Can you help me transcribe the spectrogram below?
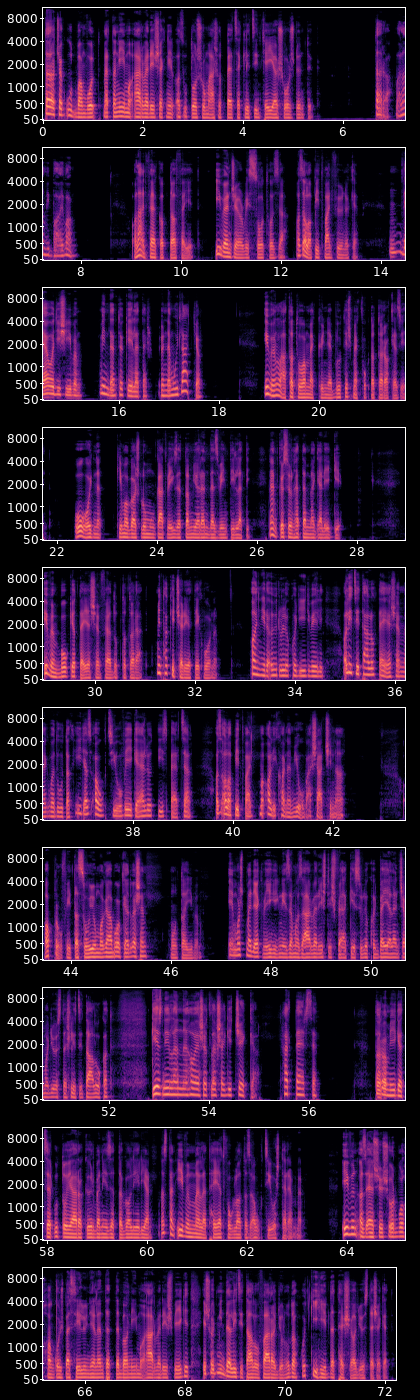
Tara csak útban volt, mert a néma árveréseknél az utolsó másodpercek licintjei a sorsdöntők. Tara, valami baj van? A lány felkapta a fejét. Even Jervis szólt hozzá, az alapítvány főnöke. Hm, – Dehogy is, Even, minden tökéletes. Ön nem úgy látja? Even láthatóan megkönnyebbült, és megfogta Tara kezét. Ó, hogy ne, kimagasló munkát végzett, ami a rendezvényt illeti. Nem köszönhetem meg eléggé. Even bókja teljesen feldobta tarát, mintha kicserélték volna. Annyira örülök, hogy így véli. A licitálók teljesen megvadultak, így az aukció vége előtt tíz perccel. Az alapítvány ma alig, ha nem jó vásárt csinál. A proféta szóljon magából, kedvesem, mondta Even. Én most megyek, végignézem az árverést, és felkészülök, hogy bejelentsem a győztes licitálókat. Kéznél lenne, ha esetleg segítség kell? Hát persze. Tara még egyszer utoljára körbenézett a galérián, aztán Even mellett helyet foglalt az aukciós teremben. Even az első sorból hangos beszélőn jelentette be a néma árverés végét, és hogy minden licitáló fáradjon oda, hogy kihirdethesse a győzteseket.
